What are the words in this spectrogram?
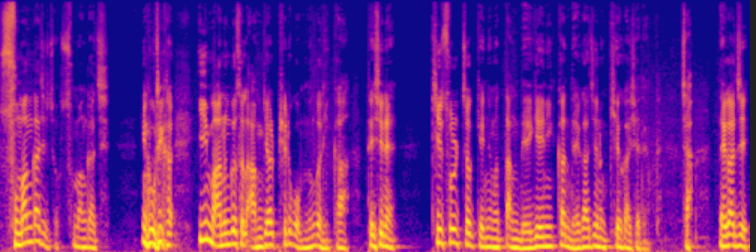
수만 가지죠. 수만 가지. 그러니까 우리가 이 많은 것을 암기할 필요가 없는 거니까 대신에 기술적 개념은 딱 네 개니까 네 가지는 기억하셔야 됩니다. 자, 네 가지.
